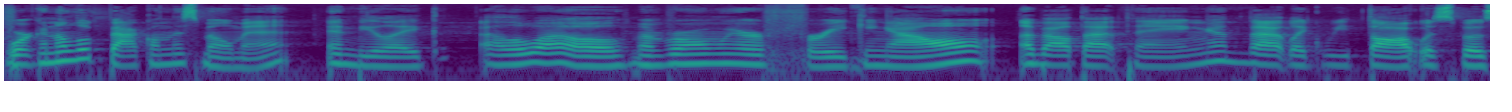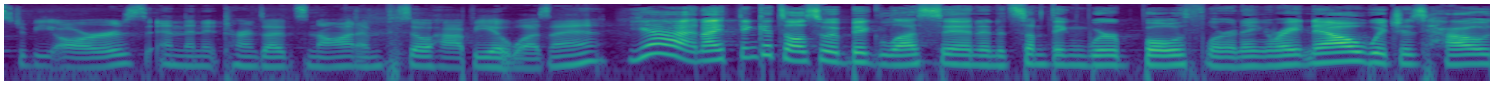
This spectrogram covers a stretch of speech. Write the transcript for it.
We're gonna look back on this moment and be like, LOL, remember when we were freaking out about that thing that like we thought was supposed to be ours and then it turns out it's not. I'm so happy it wasn't. Yeah, and I think it's also a big lesson, and it's something we're both learning right now, which is how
